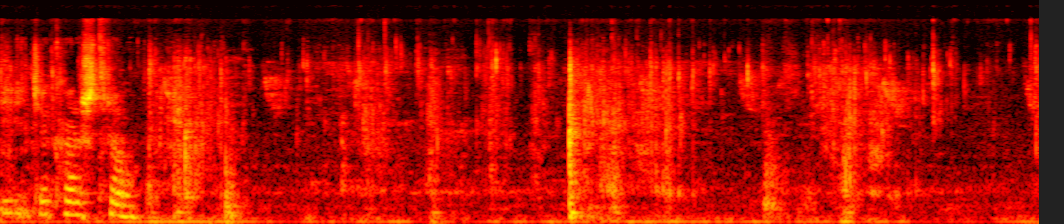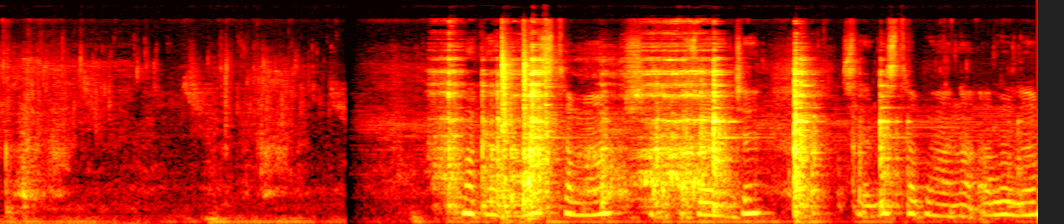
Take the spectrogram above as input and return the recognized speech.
İyice karıştıralım. Makarnamız tamam. Şimdi güzelce servis tabağına alalım.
